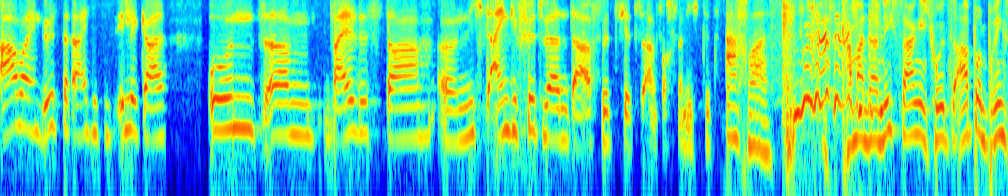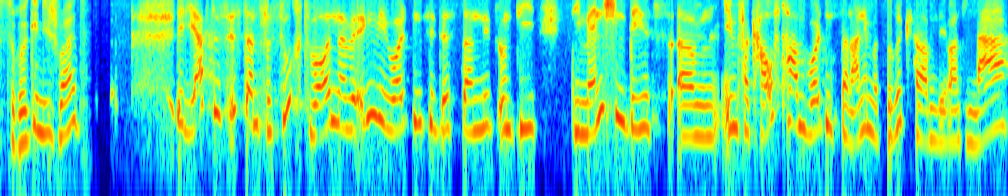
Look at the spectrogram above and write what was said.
aber in Österreich ist es illegal. Und ähm, weil das da äh, nicht eingeführt werden darf, wird es jetzt einfach vernichtet. Ach was. Kann man da nicht sagen, ich hol's ab und bring's zurück in die Schweiz? Ich glaube, das ist dann versucht worden, aber irgendwie wollten sie das dann nicht. Und die, die Menschen, die es ähm, ihm verkauft haben, wollten es dann auch nicht mehr zurückhaben. Die waren so, na,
